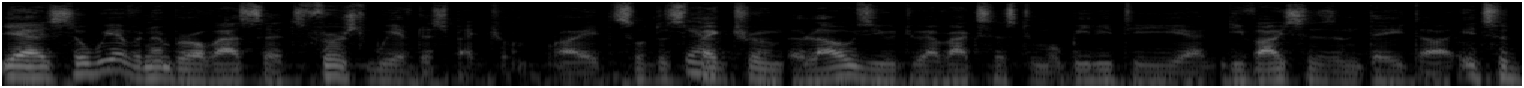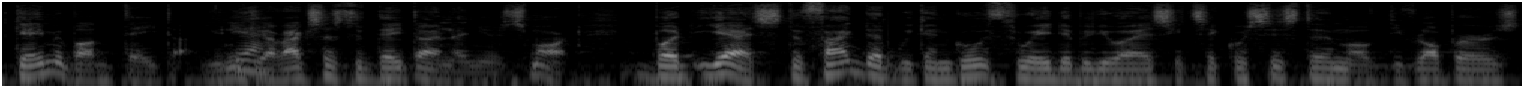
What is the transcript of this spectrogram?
Yeah, so we have a number of assets. First, we have the spectrum, right? So the Yeah. spectrum allows you to have access to mobility and devices and data. It's a game about data. You need Yeah. to have access to data and then you're smart. But yes, the fact that we can go through AWS, its ecosystem of developers,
